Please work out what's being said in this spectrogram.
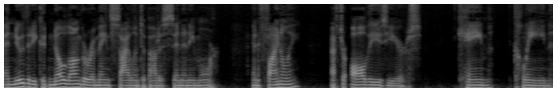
and knew that he could no longer remain silent about his sin anymore. And finally, after all these years, came clean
